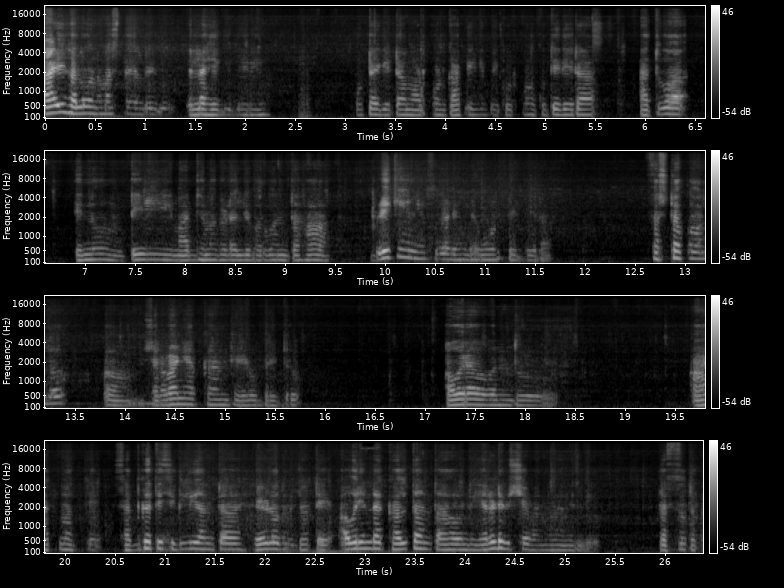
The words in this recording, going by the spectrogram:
ಹಾಯ್ ಹಲೋ ನಮಸ್ತೆ ಎಲ್ರಿಗೂ. ಎಲ್ಲ ಹೇಗಿದ್ದೀರಿ? ಊಟ ಗೀಟ ಮಾಡ್ಕೊಂಡು ಕಾಫಿ ಗೀಪಿ ಕುಟ್ಕೊಂಡು ಕೂತಿದ್ದೀರಾ? ಅಥವಾ ಇನ್ನು ಟಿ ವಿ ಮಾಧ್ಯಮಗಳಲ್ಲಿ ಬರುವಂತಹ ಬ್ರೇಕಿಂಗ್ ನ್ಯೂಸ್ಗಳಿಂದ ಓಡ್ತಿದ್ದೀರಾ? ಫಸ್ಟ್ ಆಫ್ ಆಲ್ ಶರವಾಣಿ ಅಕ್ಕ ಅಂತ ಹೇಳೊಬ್ರಿದ್ರು ಅವರ ಒಂದು ಆತ್ಮಕ್ಕೆ ಸದ್ಗತಿ ಸಿಗ್ಲಿ ಅಂತ ಹೇಳೋದ್ರ ಜೊತೆ ಅವರಿಂದ ಕಲ್ತಂತಹ ಒಂದು ಎರಡು ವಿಷಯವನ್ನು ನಾನಿಲ್ಲಿ ಪ್ರಸ್ತುತ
